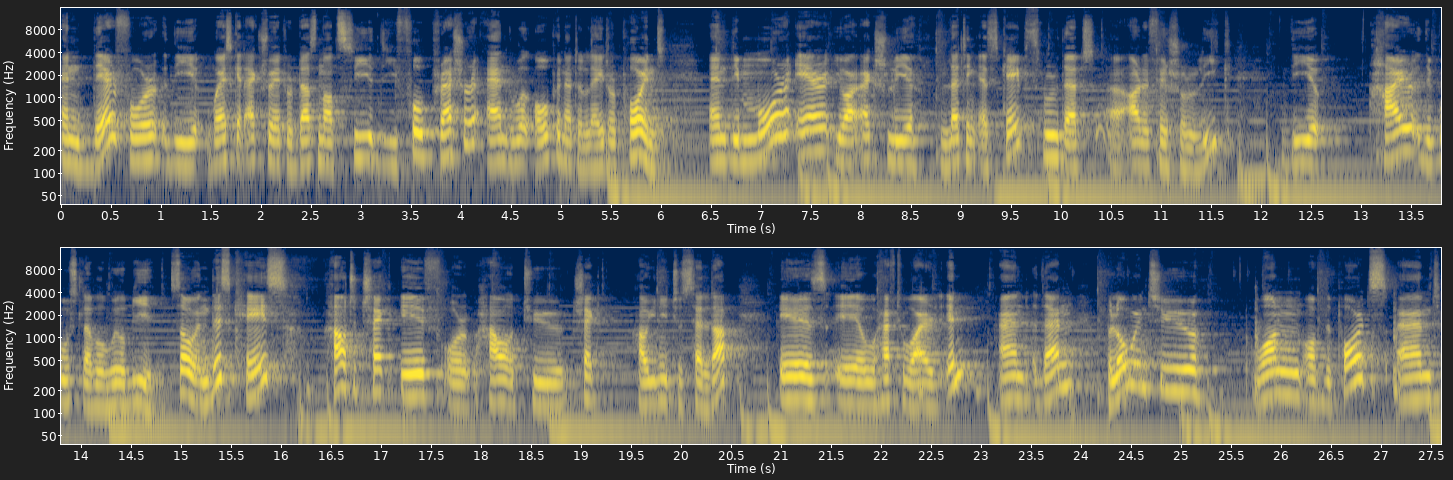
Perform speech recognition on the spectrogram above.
and therefore the wastegate actuator does not see the full pressure and will open at a later point. And the more air you are actually letting escape through that uh, artificial leak, the higher the boost level will be. So in this case, how to check if or how to check how you need to set it up is you have to wire it in and then blow into one of the ports and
